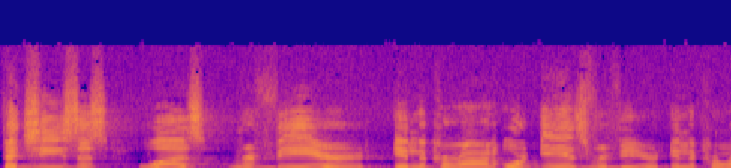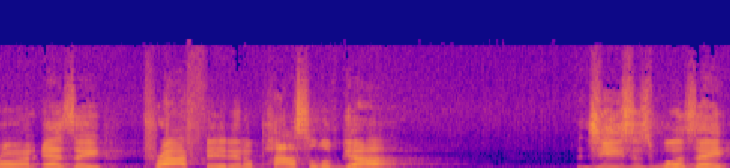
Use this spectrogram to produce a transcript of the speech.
that Jesus was revered in the Quran or is revered in the Quran as a prophet and apostle of God. Jesus was a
